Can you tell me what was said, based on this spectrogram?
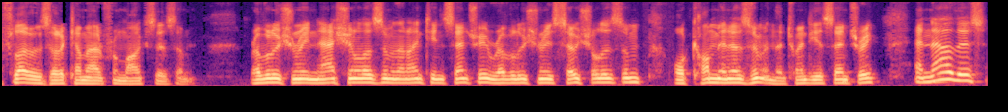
flows that have come out from Marxism revolutionary nationalism in the 19th century, revolutionary socialism or communism in the 20th century, and now this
